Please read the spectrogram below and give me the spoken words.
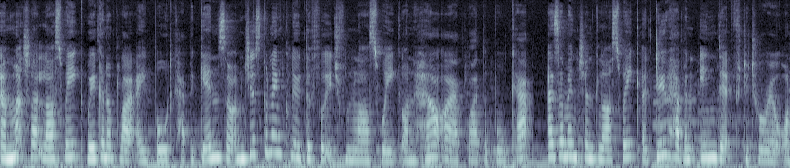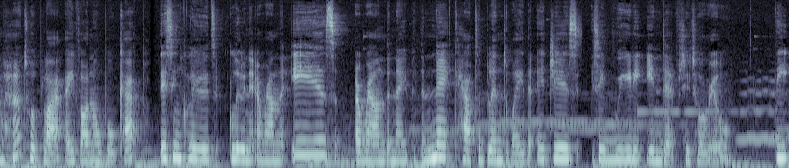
and much like last week we're going to apply a bald cap again so I'm just going to include the footage from last week on how I applied the bald cap. As I mentioned last week I do have an in-depth tutorial on how to apply a vinyl bald cap. This includes gluing it around the ears, around the nape of the neck, how to blend away the edges. It's a really in-depth tutorial. The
